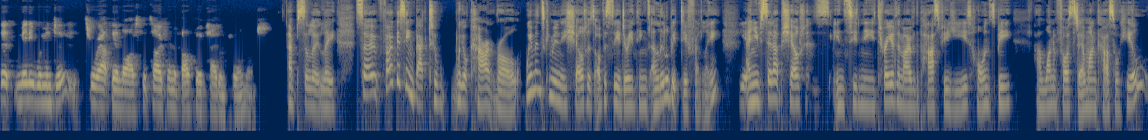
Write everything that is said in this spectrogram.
that many women do throughout their lives that's over and above their paid employment. Absolutely. So, focusing back to your current role, women's community shelters obviously are doing things a little bit differently. Yes. And you've set up shelters in Sydney, three of them over the past few years Hornsby, um, one in Forster, and one Castle Hill.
